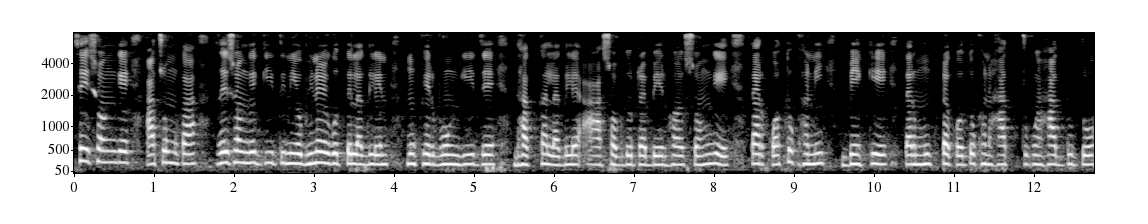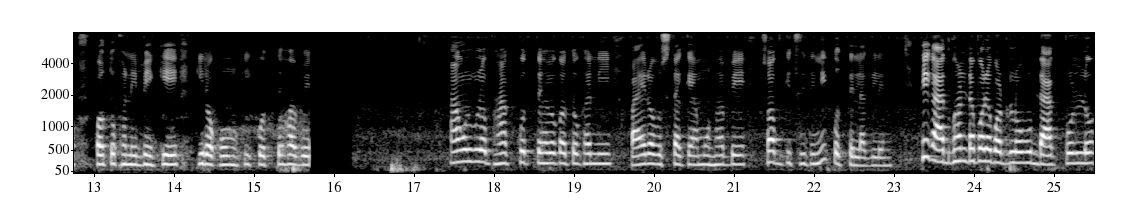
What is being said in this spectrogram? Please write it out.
সেই সঙ্গে আচমকা, সেই সঙ্গে কি তিনি অভিনয় করতে লাগলেন। মুখের ভঙ্গি যে ধাক্কা লাগলে আ শব্দটা বের হওয়ার সঙ্গে তার কতখানি বেঁকে, তার মুখটা কতখানি হাত হাত দুটো কতখানি বেঁকে, কীরকম, কী করতে হবে? আঙুলগুলো ভাঁক করতে হবে কতখানি, পায়ের অবস্থা কেমন হবে, সব কিছুই তিনি করতে লাগলেন। ঠিক আধ ঘণ্টা পরে পটলবাবুর ডাক পড়ল।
